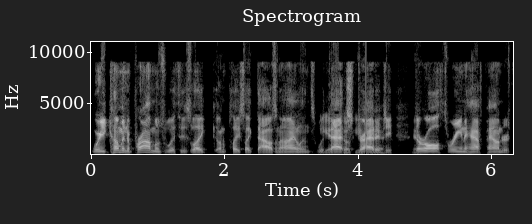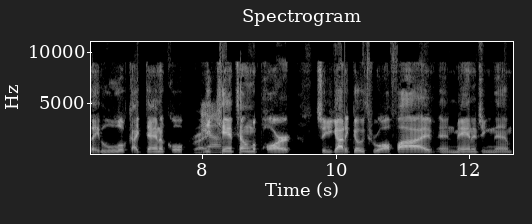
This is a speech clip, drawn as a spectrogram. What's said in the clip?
Where you come into problems with is like on a place like Thousand Islands with get that cookies, yeah. strategy. They're all three and a half pounders. They look identical. Right. You Yeah. can't tell them apart. So you got to go through all five, and managing them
